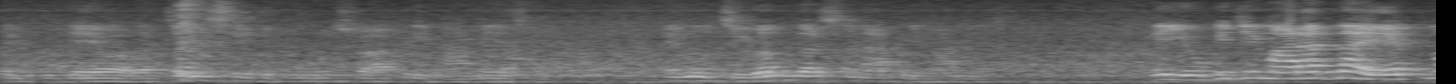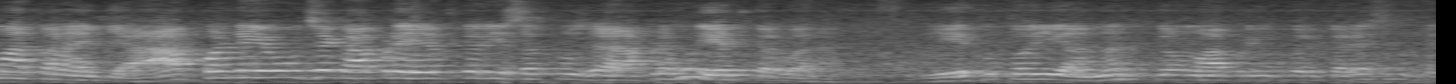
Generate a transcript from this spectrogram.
થઈ પૂજ્યા, એવા વચનસિદ્ધ પુરુષો આપણી સામે છે. એનું જીવન દર્શન આપણી સામે છે. એ યોગીજી મહારાજના હેતમાં તણાઈ ગયા આપણને એવું છે કે આપણે હેત કરી શકવું છે. આપણે શું હેત કરવાના? હેત તો એ અનંત ગણું આપણી ઉપર કરે છે ને, તો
